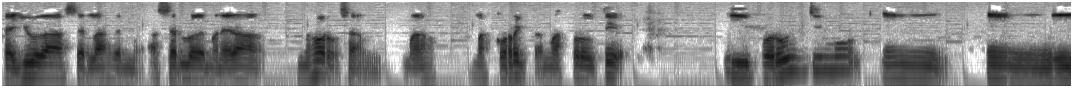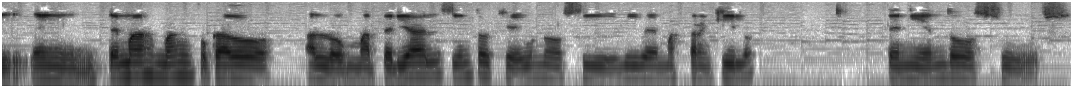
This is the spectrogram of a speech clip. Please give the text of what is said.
te ayuda a hacerlas hacerlo de manera mejor, o sea, más, más correcta, más productiva. Y por último, en, en, temas más enfocados a lo material, siento que uno sí vive más tranquilo, teniendo sus,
